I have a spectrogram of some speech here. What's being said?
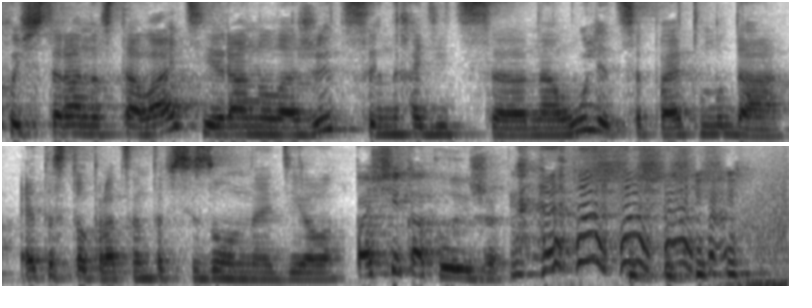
хочется рано вставать и рано ложиться, и находиться на улице, поэтому да, это сто процентов сезонное дело. Почти как лыжи.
